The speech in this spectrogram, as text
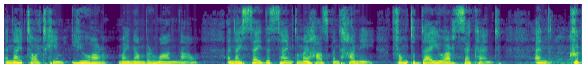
And I told him, you are my number one now. And I say the same to my husband, honey, from today you are second. And could,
